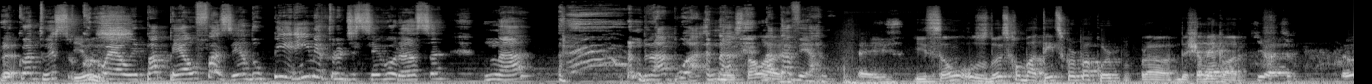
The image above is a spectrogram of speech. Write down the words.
Enquanto isso, E os- Cruel e Papel fazendo o perímetro de segurança na na, boa, na, Na taverna. É isso. E são os dois combatentes corpo a corpo, pra deixar bem É, claro. Que ótimo. Eu,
